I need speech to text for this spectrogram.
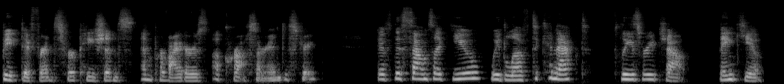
big difference for patients and providers across our industry. If this sounds like you, we'd love to connect. Please reach out. Thank you.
